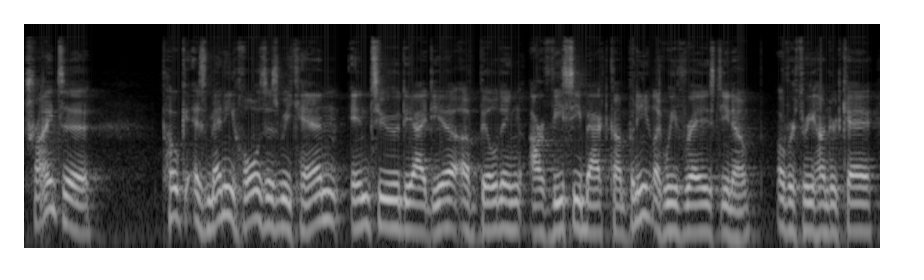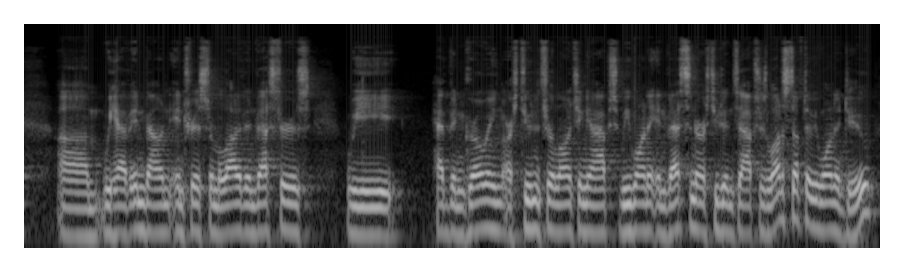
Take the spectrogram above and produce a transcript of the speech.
trying to poke as many holes as we can into the idea of building our VC backed company. Like we've raised, you know, over 300K. Um, we have inbound interest from a lot of investors. We have been growing. Our students are launching apps. We want to invest in our students' apps. There's a lot of stuff that we want to do.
